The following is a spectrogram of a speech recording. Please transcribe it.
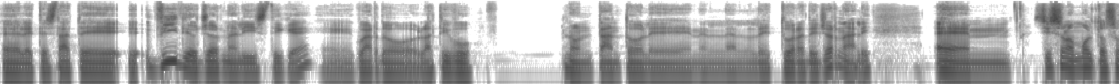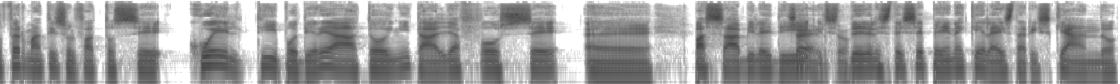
eh, le testate eh, videogiornalistiche, guardo la tv, non tanto le- nella lettura dei giornali, ehm, si sono molto soffermati sul fatto se quel tipo di reato in Italia fosse eh, passabile di, Certo. delle stesse pene che lei sta rischiando.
